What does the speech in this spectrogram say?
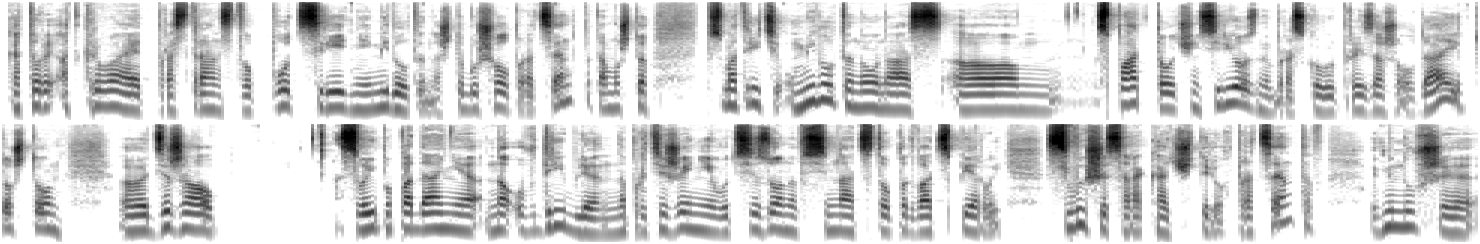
который открывает пространство под среднее Миддлтона, чтобы шел процент, потому что, посмотрите, у Миддлтона у нас э, спад-то очень серьезный бросковый произошел, да, и то, что он э, держал свои попадания на, в дрибле на протяжении вот сезонов с 17 по 21 свыше 44%, в минувший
